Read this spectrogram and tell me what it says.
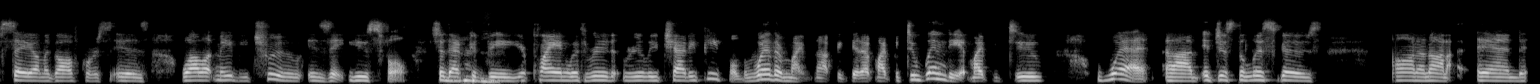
say on the golf course is while it may be true, is it useful? So that could be mm-hmm. you're playing with re- really chatty people. The weather might not be good. It might be too windy. It might be too wet. Um, it just, the list goes on and on. And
